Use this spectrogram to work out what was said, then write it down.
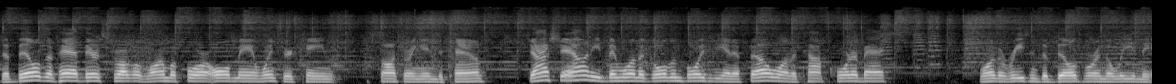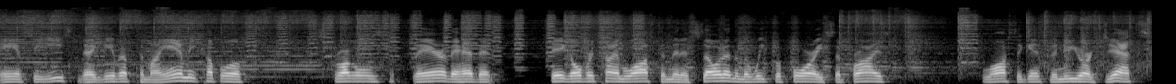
the Bills have had their struggles long before Old Man Winter came sauntering into town. Josh Allen, he'd been one of the golden boys of the NFL, one of the top quarterbacks. One of the reasons the Bills were in the lead in the AFC East. They gave it up to Miami. A couple of struggles there. They had that big overtime loss to Minnesota. Then the week before, a surprise loss against the New York Jets.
